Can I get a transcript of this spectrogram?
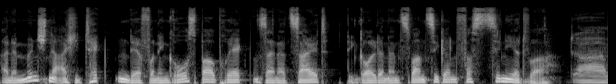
einem Münchner Architekten, der von den Großbauprojekten seiner Zeit, den goldenen Zwanzigern, fasziniert war. Da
